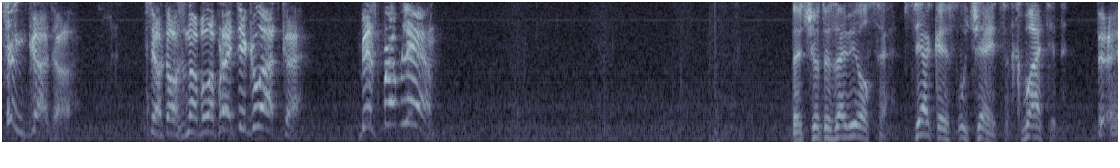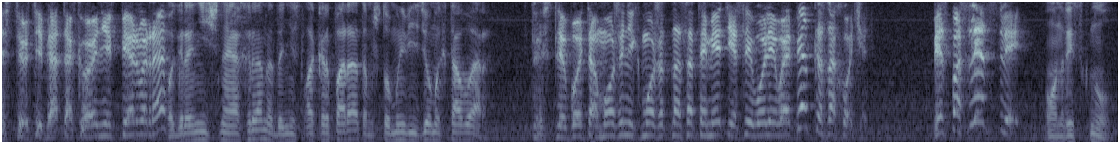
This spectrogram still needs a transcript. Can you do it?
Чингадо! Все должно было пройти гладко! Без проблем! Да чё ты завелся? Всякое случается, хватит. То есть у тебя такое не в первый раз? Пограничная охрана донесла корпоратам, что мы везем их товар. То есть любой таможенник может нас отыметь, если его левая пятка захочет? Без последствий? Он рискнул.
